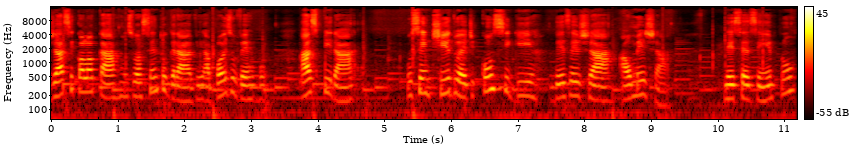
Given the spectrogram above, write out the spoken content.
Já se colocarmos o acento grave após o verbo aspirar, o sentido é de conseguir, desejar, almejar. Nesse exemplo,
